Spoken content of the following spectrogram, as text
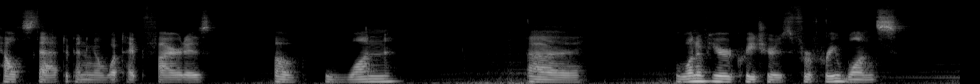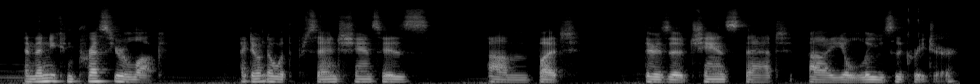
health stat, depending on what type of fire it is, of one uh one of your creatures for free once, and then you can press your luck. I don't know what the percentage chance is, um, but there's a chance that uh, you'll lose the creature.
